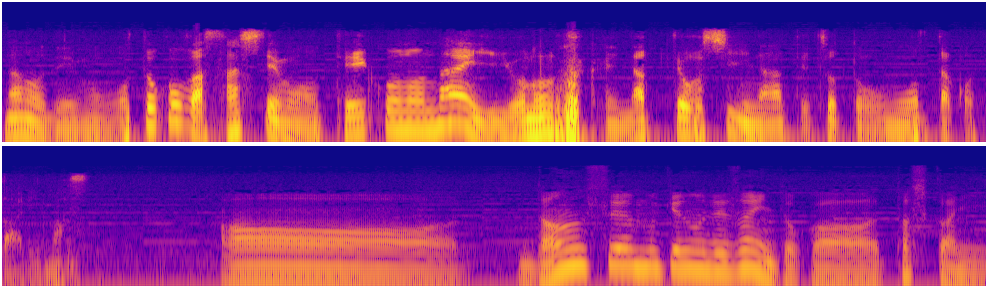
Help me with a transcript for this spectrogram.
なのでもう男が差しても抵抗のない世の中になってほしいなってちょっと思ったことあります。あー、男性向けのデザインとか、確かに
